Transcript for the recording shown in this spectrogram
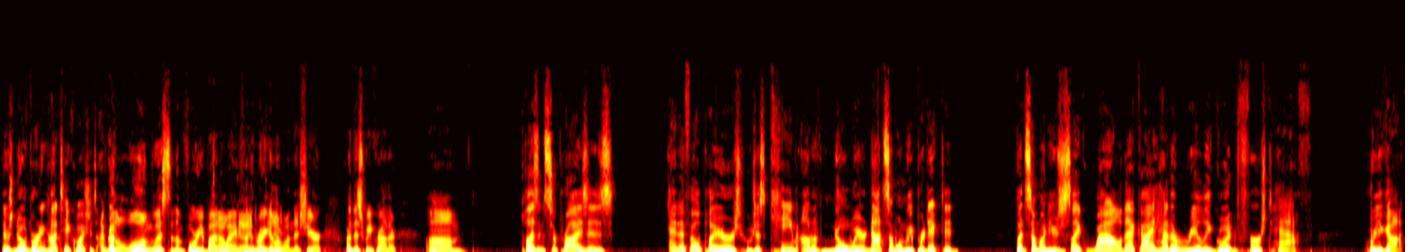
There's no burning hot take questions. I've got a long list of them for you, by the Oh, way, for the regular good. one this year or this week rather. Um, pleasant surprises, NFL players who just came out of nowhere. Not someone we predicted, but someone you just like, wow, that guy had a really good first half. Who you got?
